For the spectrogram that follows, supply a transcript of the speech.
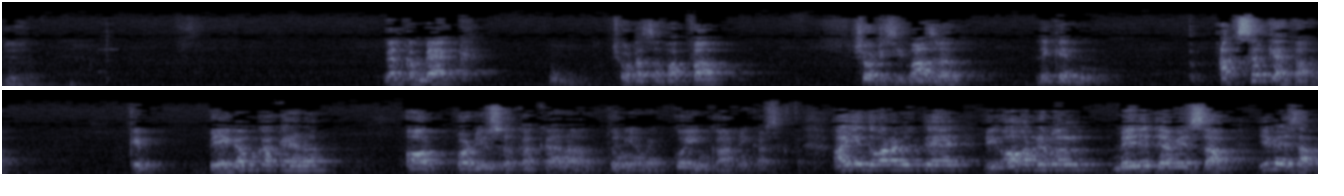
جی ویلکم بیک چھوٹا سا وقفہ چھوٹی سی معذرت۔ لیکن اکثر کہتا ہوں کہ بیگم کا کہنا اور پروڈیوسر کا کہنا دنیا میں کوئی انکار نہیں کر سکتا۔ آئیے دوبارہ ملتے ہیں۔ دی آنریبل میجر جاوید صاحب۔ جی میرے صاحب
